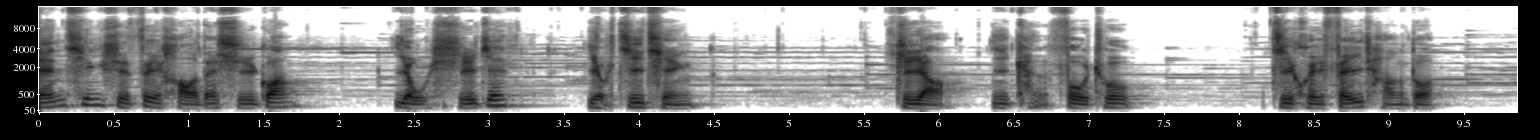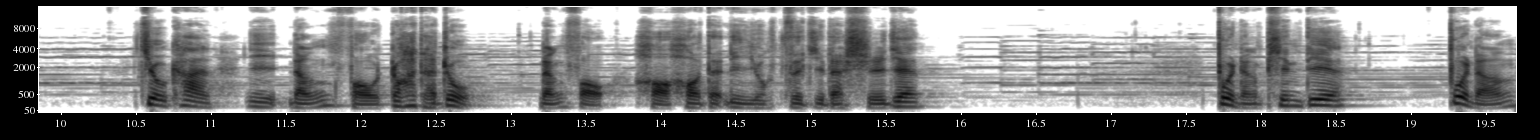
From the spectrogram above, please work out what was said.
年轻是最好的时光，有时间，有激情。只要你肯付出，机会非常多。就看你能否抓得住，能否好好的利用自己的时间。不能拼爹，不能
